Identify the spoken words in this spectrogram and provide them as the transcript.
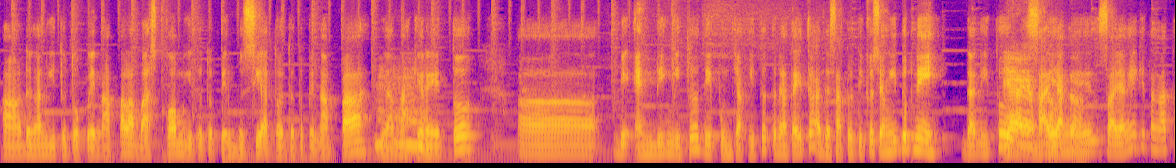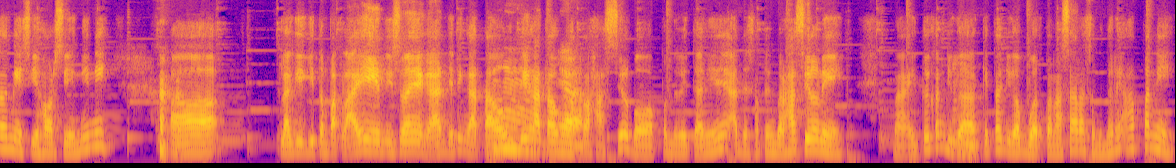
uh, dengan ditutupin apalah baskom gitu, tutupin besi atau tutupin apa, mm-hmm. dan akhirnya itu uh, di ending itu di puncak itu ternyata itu ada satu tikus yang hidup nih, dan itu yeah, yeah, sayangnya betul, betul. sayangnya kita nggak tahu nih si Horsey ini nih. Uh, lagi di tempat lain istilahnya kan jadi nggak tahu hmm, dia nggak tahu yeah. tahu hasil bahwa penelitian ini ada satu yang berhasil nih Nah, itu kan juga hmm. kita juga buat penasaran sebenarnya apa nih?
